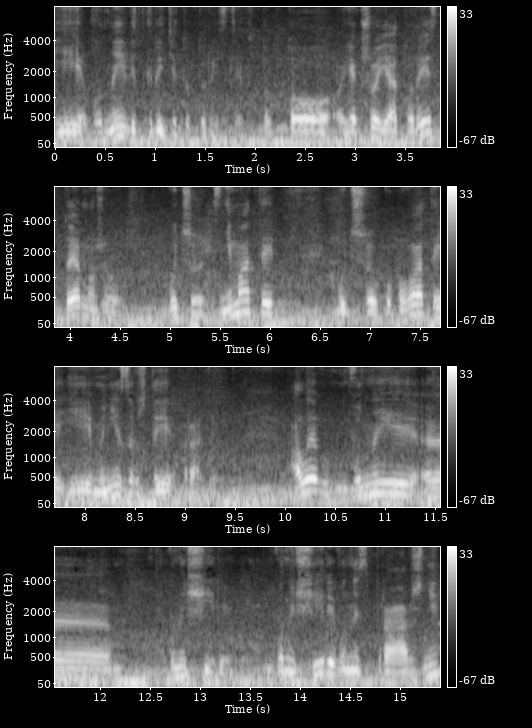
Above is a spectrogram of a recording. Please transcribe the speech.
І вони відкриті до туристів. Тобто, якщо я турист, то я можу будь-що знімати, будь-що купувати, і мені завжди раді. Але вони, вони щирі. Вони щирі, вони справжні.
